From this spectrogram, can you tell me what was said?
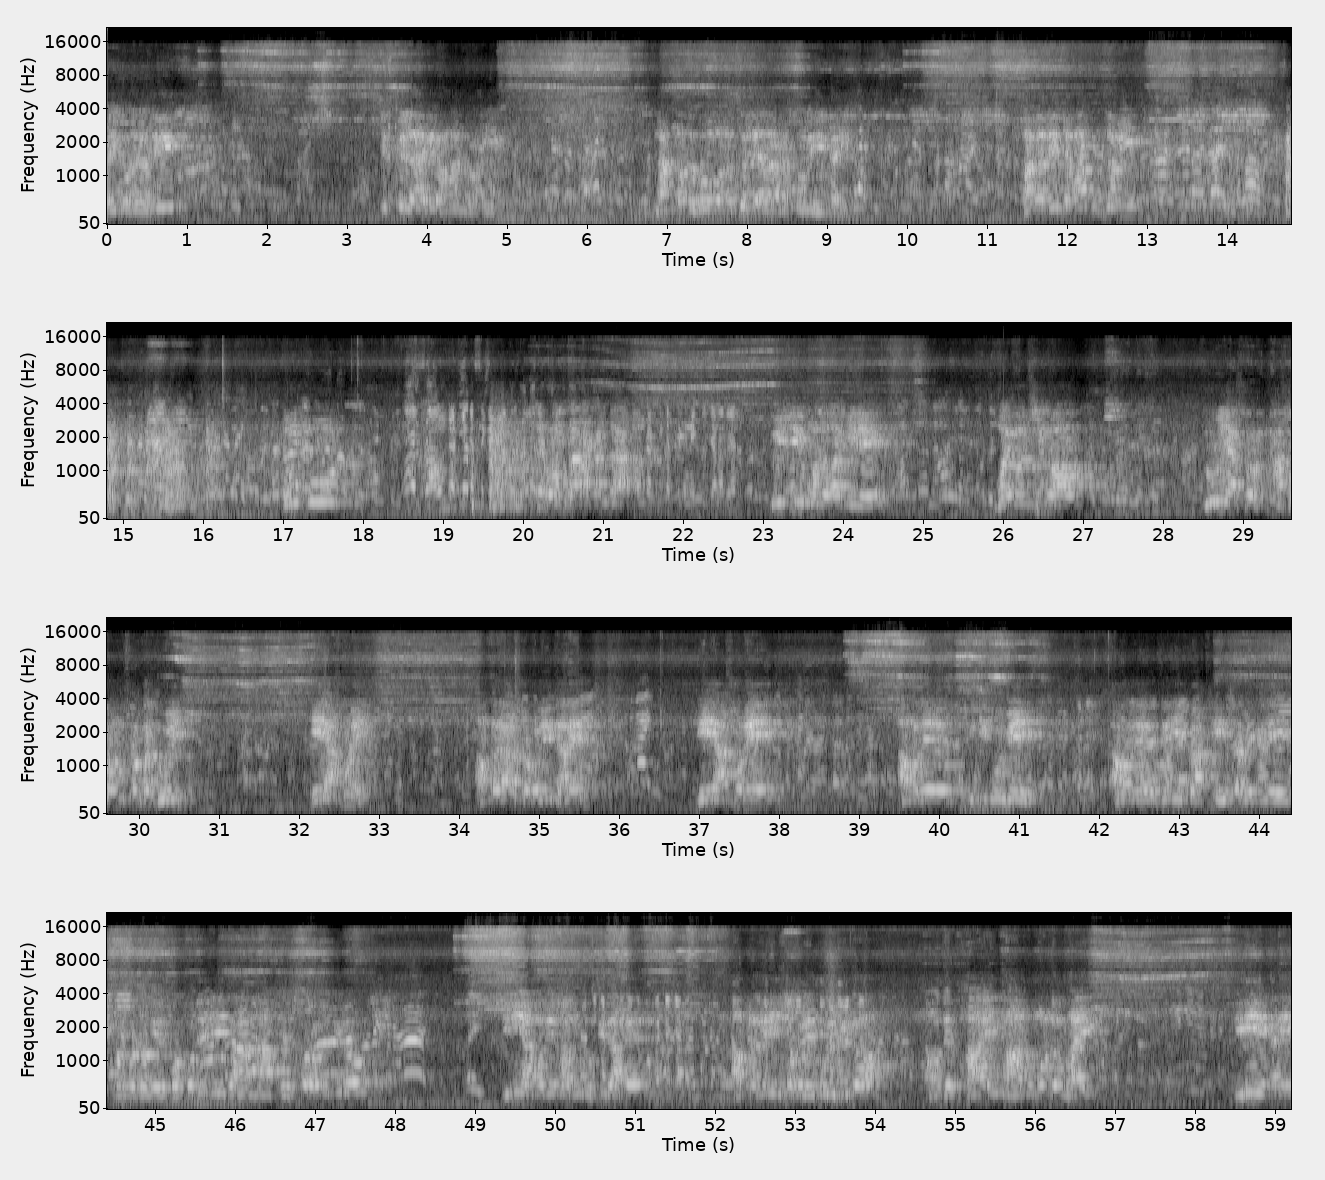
الشيطان الرجيم بسم الله الرحمن الرحيم نحمده ونصلي على رسوله الكريم বাংলাদেশ জামাত ইসলামী ফুলপুর সাউন্ডটা ঠিক আছে কিনা একটু বলবেন? এবং তারাকান্দা সাউন্ডটা ঠিক আছে কিনা একটু জানাবেন দুইটি উপজেলা মিলে ময়মনসিংহ দুই আসন আসন সংখ্যা দুই। এই আসনে আপনারা সকলেই জানেন এই আসনে আমাদের ইতিপূর্বে আমাদের যিনি প্রার্থী হিসাবে এখানে সংগঠনের পক্ষ থেকে যার নাম পেশ করা হয়েছিল, তিনি আমাদের মাঝে উপস্থিত আছেন। কমেন্টে জানান আপনাদের সকলের পরিচিত। আমাদের ভাই মাহবুব মন্ডল ভাই তিনি এখানে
